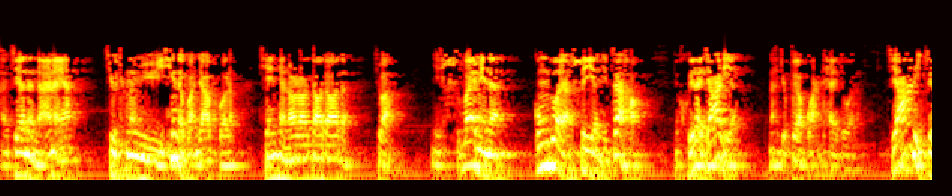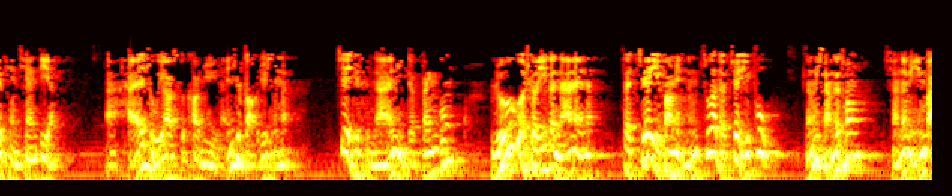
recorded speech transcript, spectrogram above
啊，这样的男人呀，就成了女性的管家婆了，天天唠唠叨叨的，是吧？你外面的工作呀、事业你再好，你回到家里，那就不要管太多了。家里这片天地啊，啊，还主要是靠女人去搞就行了。这就是男女的分工。如果说一个男人呢，在这一方面能做到这一步，能想得通、想得明白，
